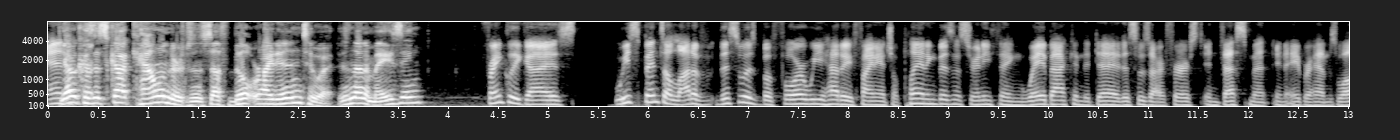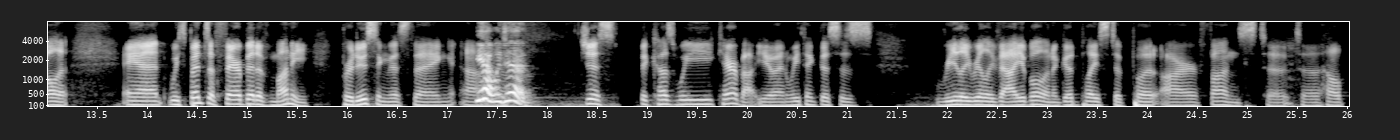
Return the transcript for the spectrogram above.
and yeah, because it's got calendars and stuff built right into it. Isn't that amazing? Frankly, guys, we spent a lot of this was before we had a financial planning business or anything way back in the day this was our first investment in abraham's wallet and we spent a fair bit of money producing this thing um, yeah we did just because we care about you and we think this is really really valuable and a good place to put our funds to to help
